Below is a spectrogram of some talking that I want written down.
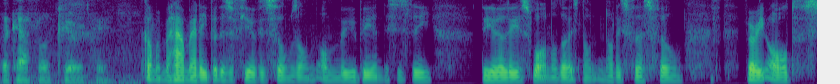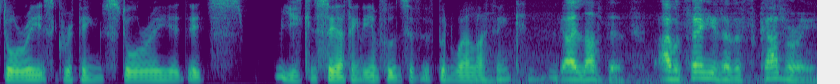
the Castle of Purity? I can't remember how many, but there's a few of his films on on Mubi, and this is the the earliest one, although it's not not his first film. Very odd story. It's a gripping story. It, it's you can see, I think, the influence of, of Buñuel. I hmm. think. I loved it. I would say he's a discovery,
